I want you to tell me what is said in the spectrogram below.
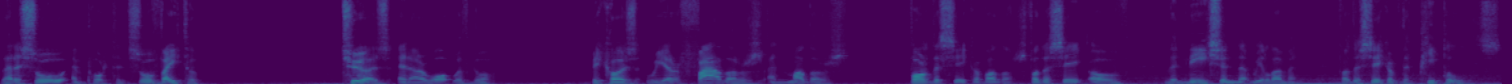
that is so important, so vital to us in our walk with God. Because we are fathers and mothers for the sake of others, for the sake of the nation that we live in, for the sake of the peoples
